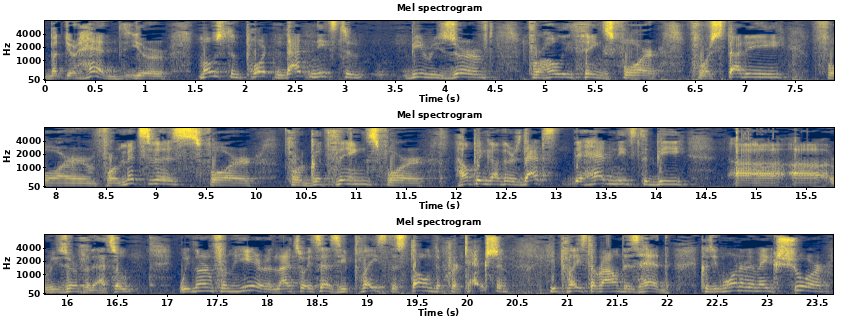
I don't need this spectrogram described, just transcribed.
but your head, your most important, that needs to be reserved for holy things, for for study, for for mitzvahs, for for good things, for helping others. That's the head needs to be uh, uh, reserved for that. So we learn from here, that's what it says, he placed the stone, the protection, he placed around his head, because he wanted to make sure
